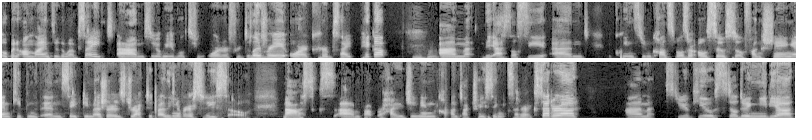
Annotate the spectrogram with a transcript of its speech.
open online through the website, um, so you'll be able to order for delivery or curbside pickup. Mm-hmm. Um, the SLC and Queen Student Constables are also still functioning and keeping within safety measures directed by the university. So, masks, um, proper hygiene, contact tracing, et cetera, et cetera. Um, still doing media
